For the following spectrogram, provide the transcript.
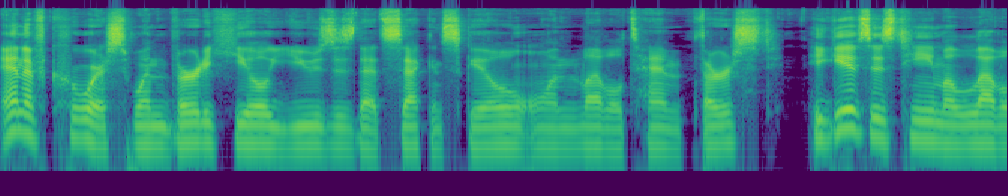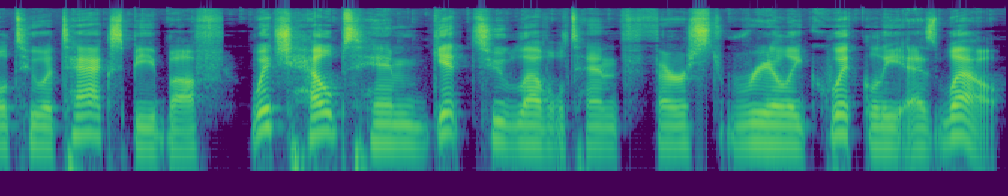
And of course, when Verdehile uses that second skill on level 10 Thirst, he gives his team a level 2 attack speed buff, which helps him get to level 10 Thirst really quickly as well.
